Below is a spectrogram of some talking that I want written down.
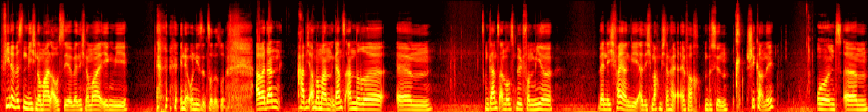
viele wissen, wie ich normal aussehe, wenn ich normal irgendwie in der Uni sitze oder so. Aber dann habe ich auch nochmal ein ganz andere, ähm, ein ganz anderes Bild von mir, wenn ich feiern gehe. Also ich mache mich dann halt einfach ein bisschen schicker, ne? Und ähm,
